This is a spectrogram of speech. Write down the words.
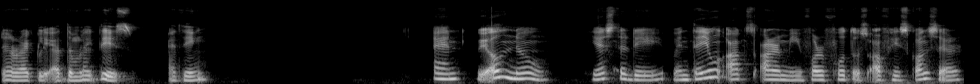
directly at them like this, I think. And we all know, yesterday when Taehyung asked ARMY for photos of his concert,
